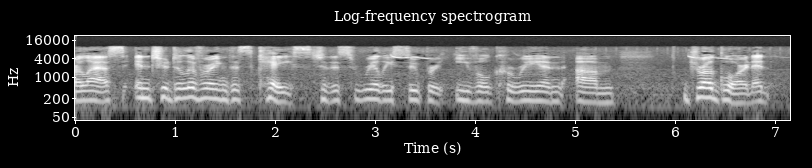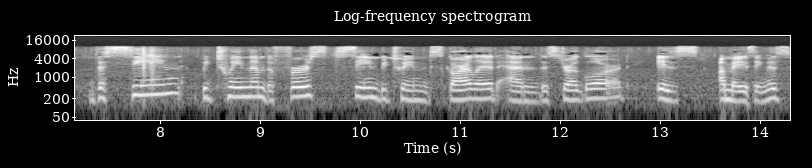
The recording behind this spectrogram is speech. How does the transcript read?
or less, into delivering this case to this really super evil Korean um, drug lord. And the scene between them, the first scene between Scarlett and this drug lord, is amazing. This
